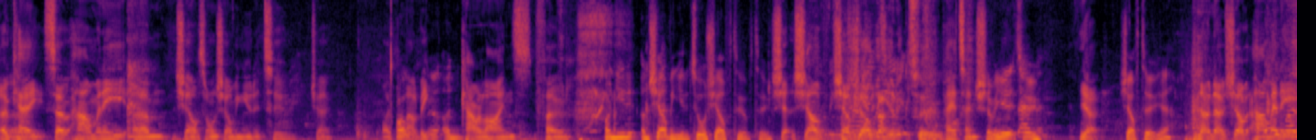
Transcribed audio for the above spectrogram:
Okay, so how many um, shelves are on shelving unit two, Joe? Oh, That'll be uh, on, Caroline's phone. on, unit, on shelving unit two or shelf two of two? Sh- shelf, shelving, Shelving unit. unit two. Pay attention. Shelving unit two, Seven. Yeah. Shelf two, yeah? No, no. Shelf. How many? Oh,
